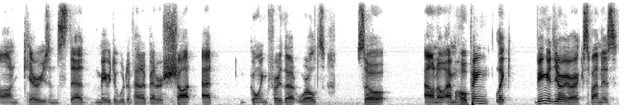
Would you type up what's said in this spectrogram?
on carries instead, maybe they would have had a better shot at going further at Worlds. So I don't know. I'm hoping like being a DRX fan is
